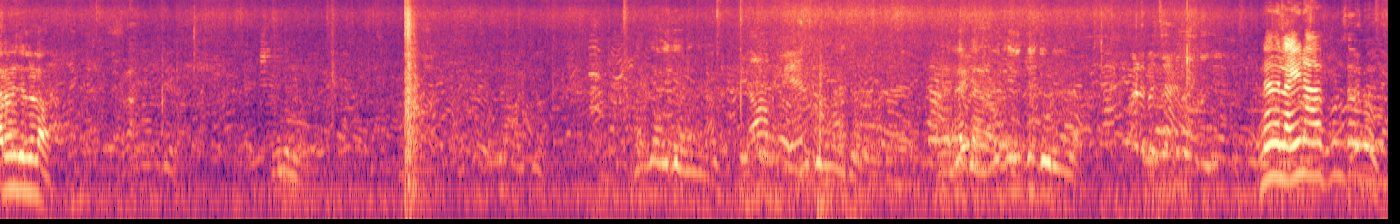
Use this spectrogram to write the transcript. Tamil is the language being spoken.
அரவணை சொல்லலாம் என்ன லைன் ஆஃப் பண்ணிட்டு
